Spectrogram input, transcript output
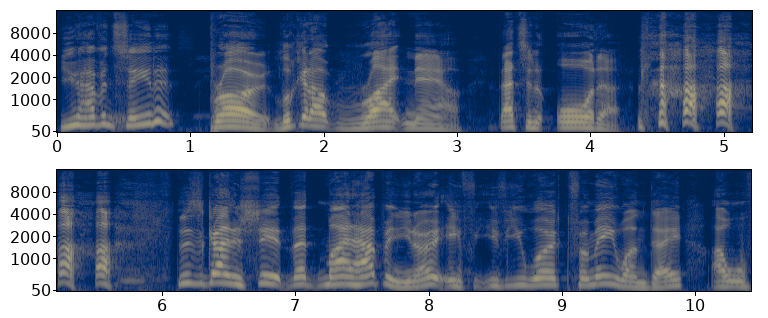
You haven't seen it? Bro, look it up right now. That's an order. this is the kind of shit that might happen, you know? If if you work for me one day, I will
